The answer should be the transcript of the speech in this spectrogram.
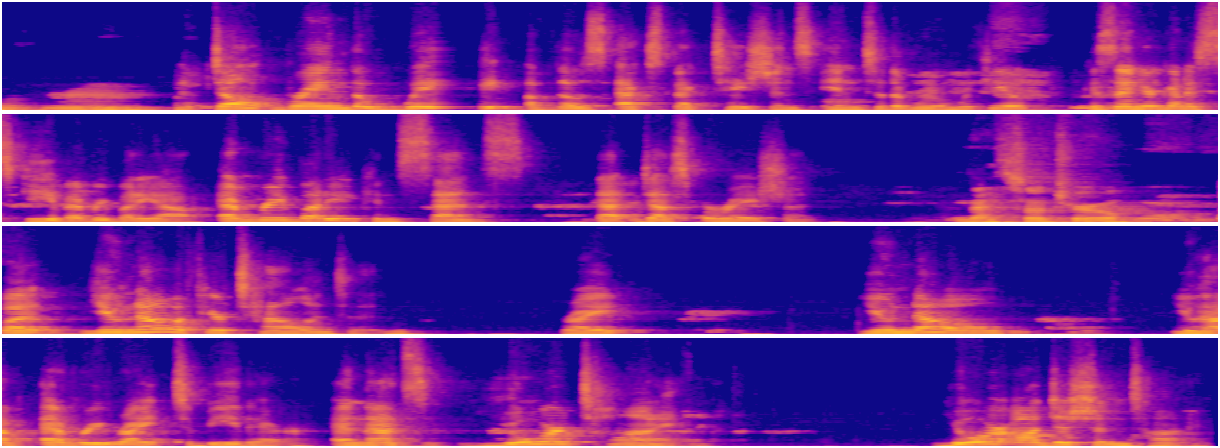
Mm-hmm. But don't bring the weight of those expectations into the room with you because then you're going to skeeve everybody out. Everybody can sense that desperation. That's so true. But you know if you're talented, right? You know you have every right to be there. And that's your time, your audition time,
